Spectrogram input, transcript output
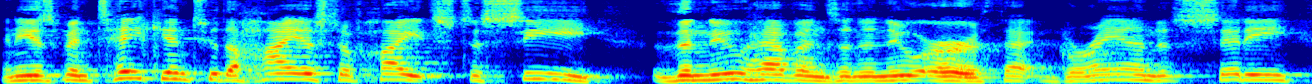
And he has been taken to the highest of heights to see the new heavens and the new earth, that grand city,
